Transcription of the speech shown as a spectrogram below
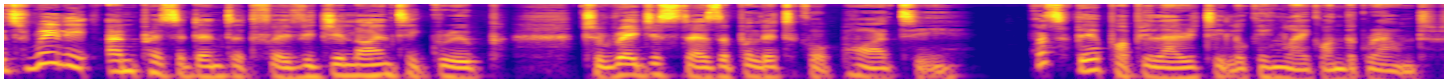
It's really unprecedented for a vigilante group to register as a political party. What's their popularity looking like on the ground?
